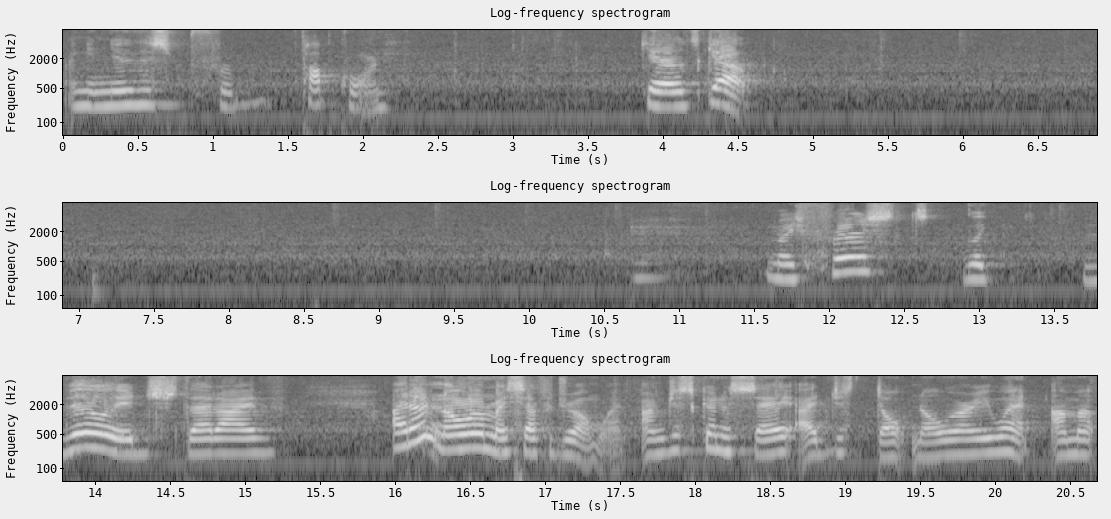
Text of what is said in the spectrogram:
I can do this for popcorn. Okay, let's go. My first like village that I've I don't know where my Cephadrome went. I'm just gonna say I just don't know where he went. I'm a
